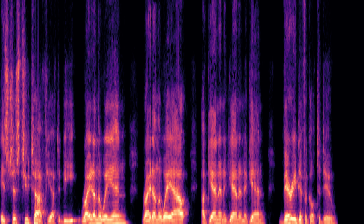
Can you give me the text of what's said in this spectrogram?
is just too tough. You have to be right on the way in, right on the way out, again and again and again. Very difficult to do.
